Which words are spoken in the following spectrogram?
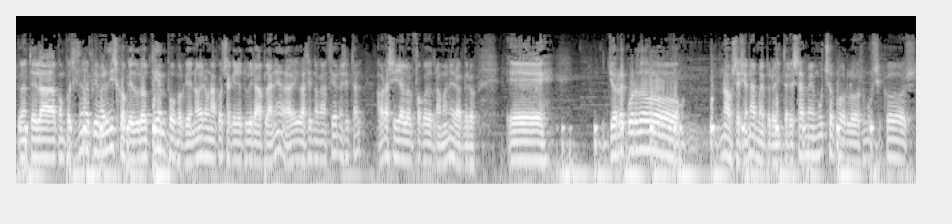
Durante la composición del primer disco, que duró tiempo, porque no era una cosa que yo tuviera planeada, iba haciendo canciones y tal. Ahora sí ya lo enfoco de otra manera, pero... eh, yo recuerdo, no obsesionarme, pero interesarme mucho por los músicos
